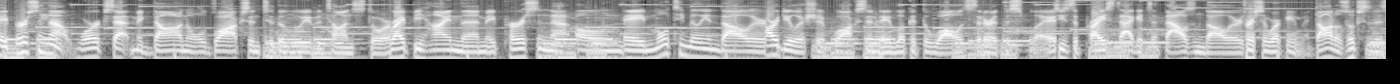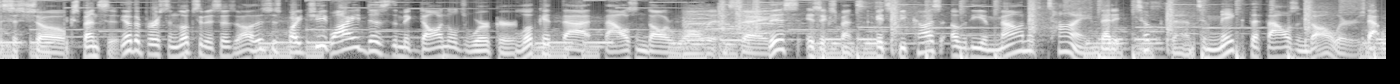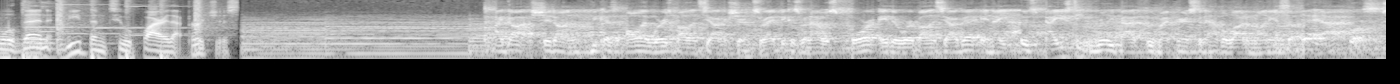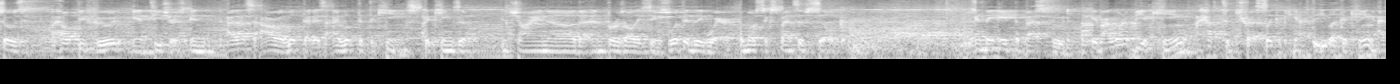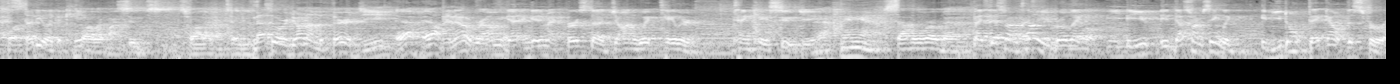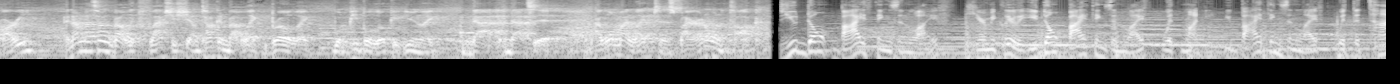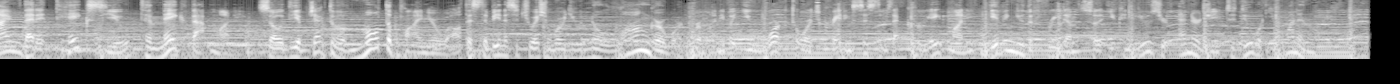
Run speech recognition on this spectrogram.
A person that works at McDonald's walks into the Louis Vuitton store. Right behind them, a person that owns a multi-million dollar car dealership walks in. They look at the wallets that are at display, sees the price tag, it's a thousand dollars. Person working at McDonald's looks at this, this is so expensive. The other person looks at it and says, oh, this is quite cheap. Why does the McDonald's worker look at that thousand dollar wallet and say, this is expensive? It's because of the amount of time that it took them to make the thousand dollars that will then lead them to acquire that purchase purchase. I got shit on because all I wear is Balenciaga shirts, right? Because when I was poor, I either wear Balenciaga and I was I used to eat really bad food. My parents didn't have a lot of money and stuff like that. Of course. So it was healthy food and t-shirts. And that's how I looked at it. I looked at the kings, the kings of China, the emperors, all these things. What did they wear? The most expensive silk and they ate the best food. If I want to be a king, I have to dress like a king. I have to eat like a king. I have to study like a king. That's why I like my suits. That's why I like my tailors. That's what we're doing on the third, G. Yeah, yeah. I know, bro. I'm getting, getting my first uh, John Wick tailored 10k suit, G. Yeah. Damn. Savile Row, man. Like, that's what I'm telling you, bro. Like, you, you, that's what I'm saying. Like, if you don't deck out this Ferrari, and I'm not talking about like flashy shit. I'm talking about like, bro, like when people look at you and like that, that's it. I want my life to inspire. I don't want to talk. You don't buy things in life, hear me clearly, you don't buy things in life with money. You buy things in life with the time that it takes you to make that money. So the objective of multiplying your wealth is to be in a situation where you no longer work for money, but you work towards creating systems that create money, giving you the freedom so that you can use your energy to do what you want in life.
